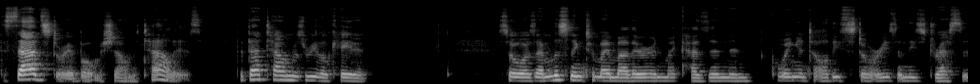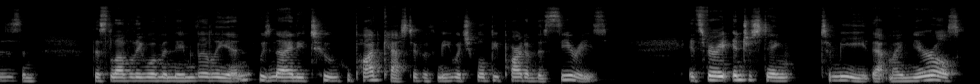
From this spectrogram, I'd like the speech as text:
The sad story about Michel Natal is that that town was relocated. So as I'm listening to my mother and my cousin and going into all these stories and these dresses and this lovely woman named Lillian, who's 92, who podcasted with me, which will be part of this series, it's very interesting to me that my murals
